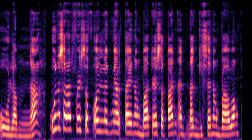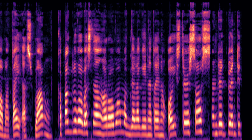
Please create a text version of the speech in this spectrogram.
ulam na. Una sa lahat, first of all, nagmelt tayo ng butter sa pan at naggisa ng bawang pamatay aswang. Kapag lumabas na ang aroma, maglalagay na tayo ng oyster sauce, 122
